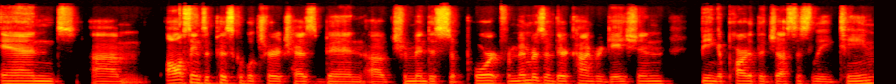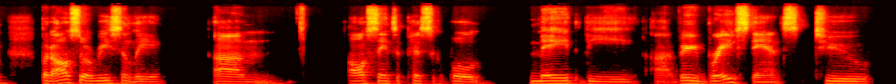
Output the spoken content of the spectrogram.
And um, All Saints Episcopal Church has been of tremendous support for members of their congregation being a part of the Justice League team, but also recently, um, All Saints Episcopal made the uh, very brave stance to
